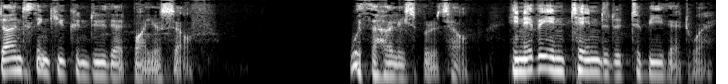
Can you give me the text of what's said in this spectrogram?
Don't think you can do that by yourself with the Holy Spirit's help. He never intended it to be that way.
